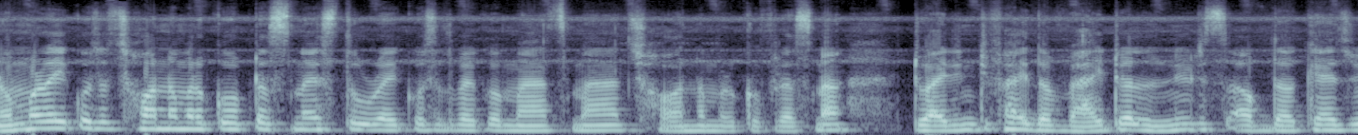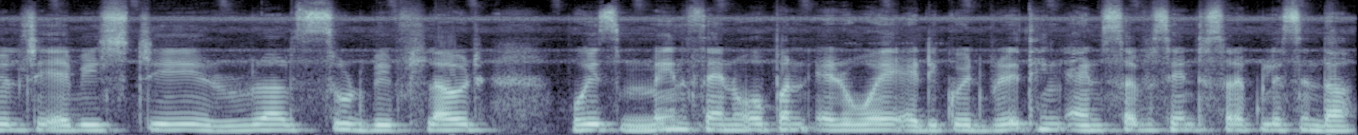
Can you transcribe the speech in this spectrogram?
number रहेको छ छ नम्बरको प्रश्न यस्तो रहेको छ तपाईँको म्याचमा छ नम्बरको प्रश्न to identify the vital needs of the casualty ABC the rule should be followed which means an open airway, adequate breathing and sufficient circulation. The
